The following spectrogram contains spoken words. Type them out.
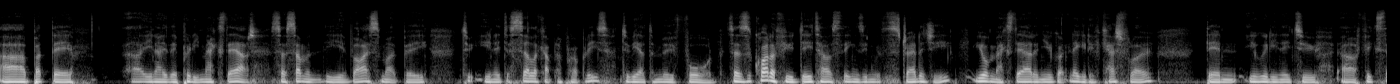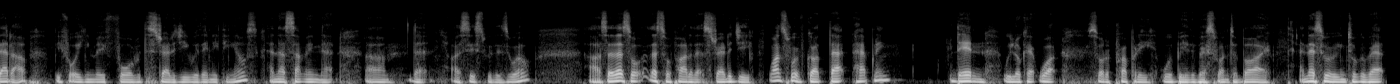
uh, but they're uh, you know they're pretty maxed out. So some of the advice might be to you need to sell a couple of properties to be able to move forward. So there's quite a few details things in with strategy. You're maxed out and you've got negative cash flow. Then you really need to uh, fix that up before you can move forward with the strategy with anything else, and that's something that um, that I assist with as well. Uh, so that's all that's all part of that strategy. Once we've got that happening, then we look at what sort of property would be the best one to buy. And that's where we can talk about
